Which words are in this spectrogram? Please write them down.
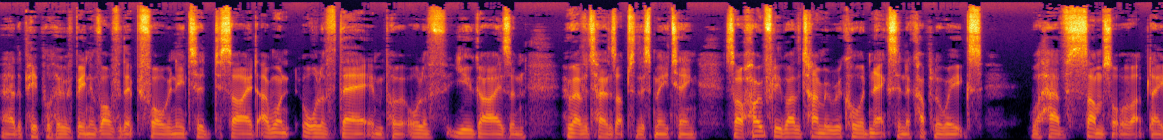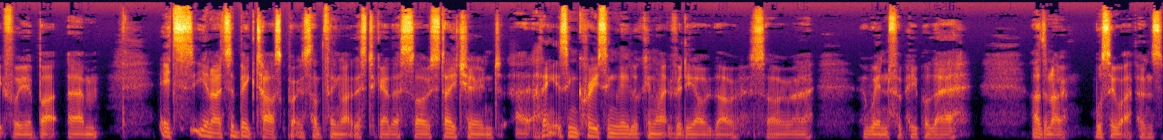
Uh, the people who have been involved with it before. We need to decide. I want all of their input, all of you guys, and whoever turns up to this meeting. So hopefully, by the time we record next in a couple of weeks, we'll have some sort of update for you. But um, it's you know it's a big task putting something like this together. So stay tuned. I think it's increasingly looking like video though, so uh, a win for people there. I don't know we'll see what happens.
